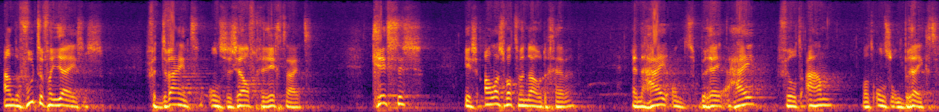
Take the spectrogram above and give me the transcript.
Aan de voeten van Jezus verdwijnt onze zelfgerichtheid. Christus is alles wat we nodig hebben. En hij, hij vult aan wat ons ontbreekt.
